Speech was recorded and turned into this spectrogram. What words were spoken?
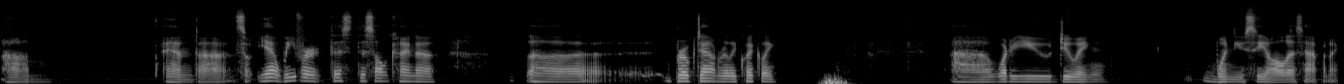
Um, and uh, so yeah, Weaver, this this all kind of uh, broke down really quickly. Uh, what are you doing when you see all this happening?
